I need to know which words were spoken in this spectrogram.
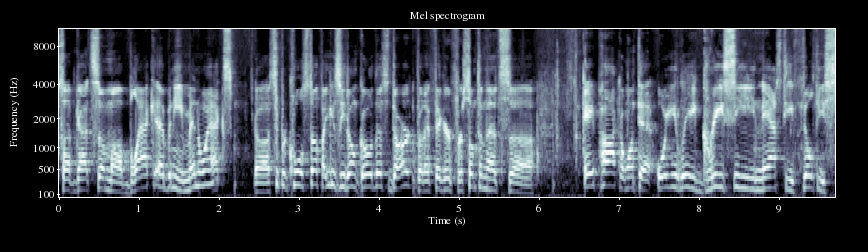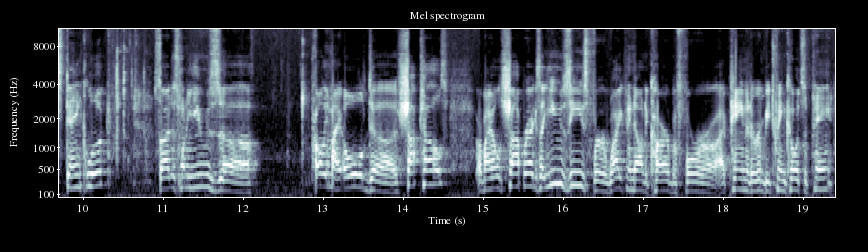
So I've got some uh, black ebony Minwax. Uh, super cool stuff. I usually don't go this dark, but I figured for something that's uh, APOC, I want that oily, greasy, nasty, filthy stank look. So I just want to use uh, probably my old uh, shop towels or my old shop rags. I use these for wiping down the car before I paint it or in between coats of paint.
